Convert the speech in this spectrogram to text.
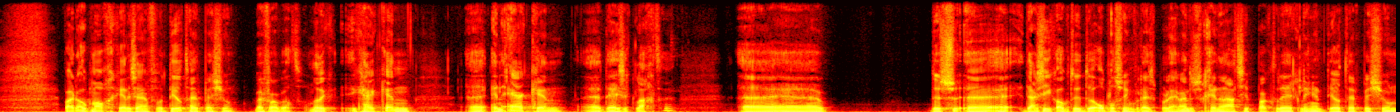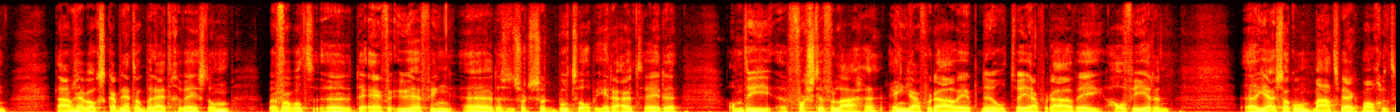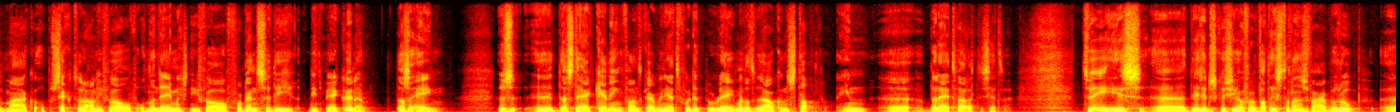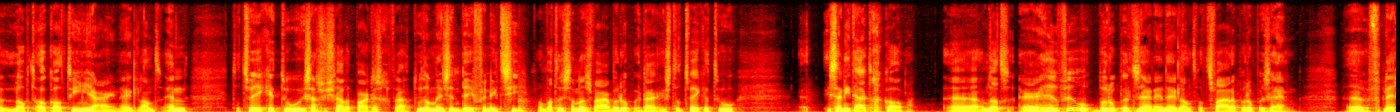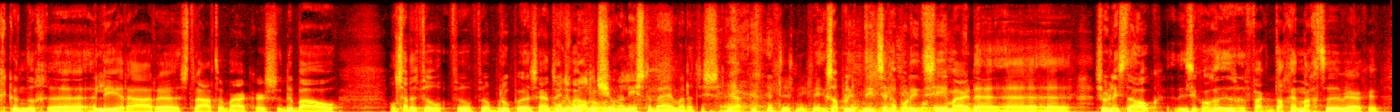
Waar er ook mogelijkheden zijn voor deeltijdpensioen, bijvoorbeeld. Omdat ik, ik herken en erken deze klachten. Dus daar zie ik ook de, de oplossing voor deze problemen. Dus generatiepactregelingen, deeltijdpensioen. Daarom zijn we als kabinet ook bereid geweest om bijvoorbeeld de RVU-heffing, dat is een soort, soort boete op eerder uittreden, om die fors te verlagen. Eén jaar voor de AOW op nul, twee jaar voor de AOW halveren. juist ook om het maatwerk mogelijk te maken op sectoraal niveau of ondernemingsniveau voor mensen die niet meer kunnen. Dat is één. Dus dat is de erkenning van het kabinet voor dit probleem. En dat we daar ook een stap in bereid waren te zetten. Twee is, deze discussie over wat is dan een zwaar beroep, loopt ook al tien jaar in Nederland. En tot twee keer toe is aan sociale partners gevraagd, doe dan eens een definitie van wat is dan een zwaar beroep. En daar is tot twee keer toe, is daar niet uitgekomen. omdat er heel veel beroepen zijn in Nederland wat zware beroepen zijn. verpleegkundigen, leraren, stratenmakers, de bouw ontzettend veel, veel, veel beroepen zijn Wij noemen altijd journalisten bij, maar dat is... Uh, ja. is niet ik zal niet zeggen politici, maar de uh, uh, journalisten ook. Dus ik ook vaak dag en nacht werken.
